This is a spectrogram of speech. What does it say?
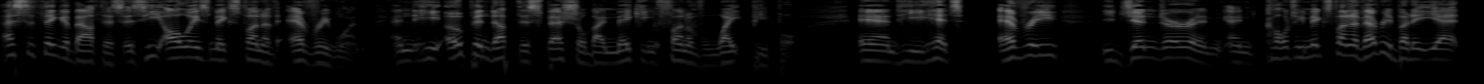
That's the thing about this is he always makes fun of everyone, and he opened up this special by making fun of white people, and he hits every gender and and culture. He makes fun of everybody, yet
